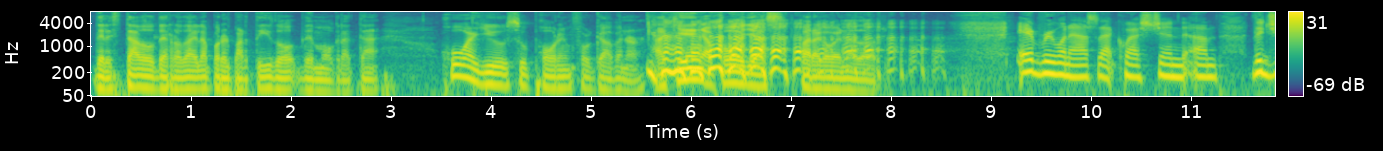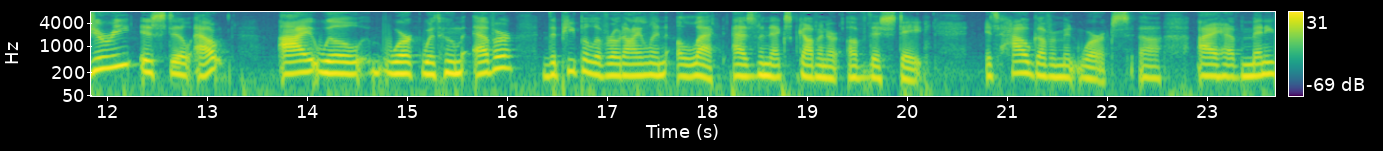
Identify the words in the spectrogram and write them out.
del estado de Rhode Island por el Partido Demócrata. Who are you supporting for governor? ¿A quién apoyas para gobernador? Everyone asks that question. Um, the jury is still out. I will work with whomever the people of Rhode Island elect as the next governor of this state. It's how government works. Uh, I have many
